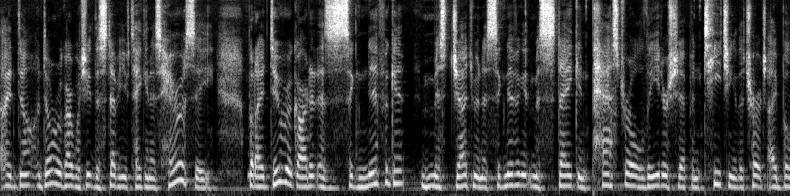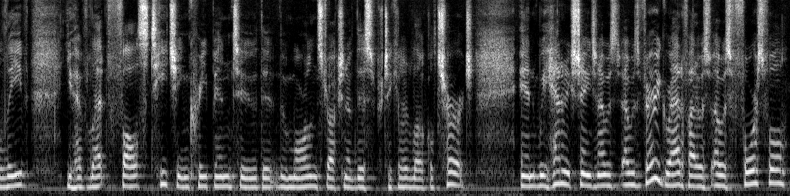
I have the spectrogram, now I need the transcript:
I don't don't regard what you the step you've taken as heresy, but I do regard it as a significant misjudgment, a significant mistake in pastoral leadership and teaching of the church. I believe you have let false teaching creep into the, the moral instruction of this particular local church, and we had an exchange and I was I was very gratified. I was I was forceful,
